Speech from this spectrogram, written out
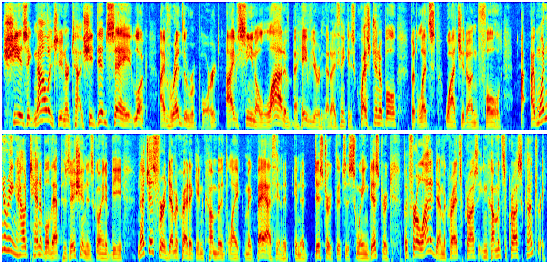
She is acknowledged in her town. She did say, Look, I've read the report. I've seen a lot of behavior that I think is questionable, but let's watch it unfold. I'm wondering how tenable that position is going to be, not just for a Democratic incumbent like McBath in a in a district that's a swing district, but for a lot of Democrats across incumbents across the country.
